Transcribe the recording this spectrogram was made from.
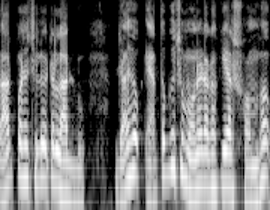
তার পাশে ছিল এটা লাড্ডু। যাই হোক এত কিছু মনে রাখা কি আর সম্ভব?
